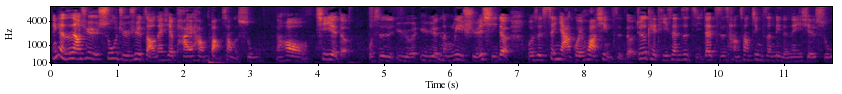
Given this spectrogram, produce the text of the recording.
你可能真的要去书局去找那些排行榜上的书，然后企业的，或是语文语言能力学习的，或是生涯规划性质的，就是可以提升自己在职场上竞争力的那一些书。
